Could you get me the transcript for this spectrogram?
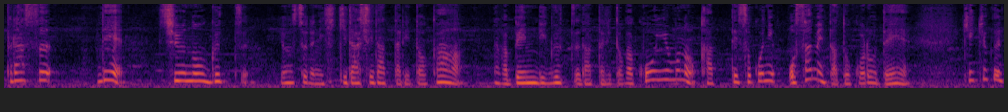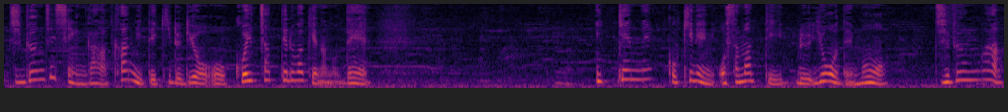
プラスで収納グッズ要するに引き出しだったりとかなんか便利グッズだったりとかこういうものを買ってそこに収めたところで結局自分自身が管理できる量を超えちゃってるわけなので一見ねこう綺麗に収まっているようでも自分は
